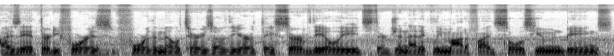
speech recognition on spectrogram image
Isaiah 34 is for the militaries of the earth. They serve the elites. They're genetically modified souls, human beings.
